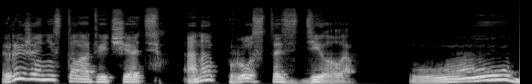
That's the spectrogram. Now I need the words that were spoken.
Рыжая не стала отвечать. Она просто сделала. У-бу!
